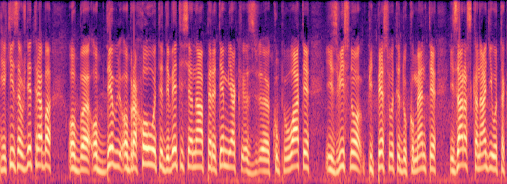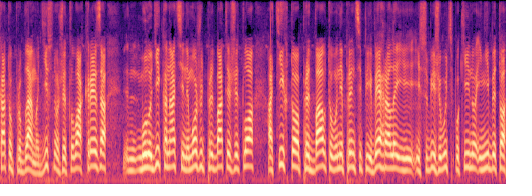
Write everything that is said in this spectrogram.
які завжди треба об, обдив, обраховувати, дивитися на перед тим, як е, купувати і, звісно, підписувати документи. І зараз в Канаді от така то проблема. Дійсно, житлова криза. Молоді канадці не можуть придбати житло, а ті, хто придбав, то вони, в принципі, виграли і, і собі живуть спокійно, і нібито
